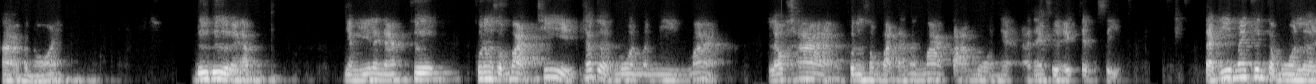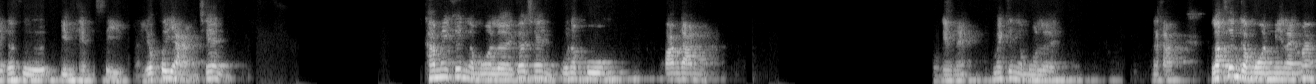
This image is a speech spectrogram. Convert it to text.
ค่าก็น้อย ดื้อๆเลยครับ อย่างนี้เลยนะ คือคุณสมบัติที่ถ้าเกิดมวลมันมีมาก แล้วค่าคุณสมบัตินั้นมันมากตามมวลเนี่ย อันนี้คือ extensive แต่ที่ไม่ขึ้นกับมวลเลยก็คือ intensive ยกตัวอย่างเช่น ถ้าไม่ขึ้นกับมวลเลยก็เช่น อุณหภูมิความดันโอเคไหมไม่ขึ้นกับมวลเลยนะครับ แล้วขึ้นกับมวลมีอะไรมาก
